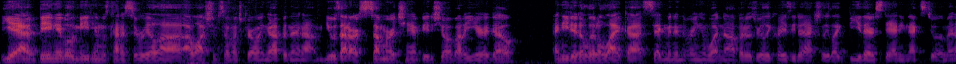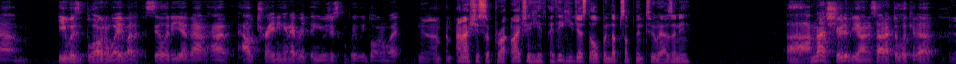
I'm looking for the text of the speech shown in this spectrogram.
Yeah, being able to meet him was kind of surreal. Uh, I watched him so much growing up, and then um, he was at our summer champion show about a year ago, and he did a little like uh, segment in the ring and whatnot. But it was really crazy to actually like be there, standing next to him, and um, he was blown away by the facility about how how training and everything. He was just completely blown away. Yeah. I'm, I'm actually surprised. Actually, he, I think he just opened up something too, hasn't he? Uh, I'm not sure to be honest. I'd have to look it up. Yeah,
